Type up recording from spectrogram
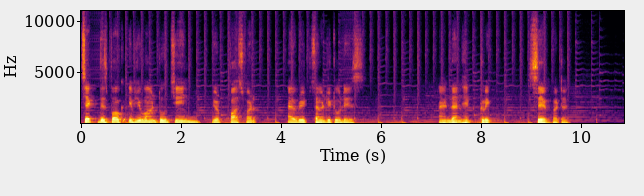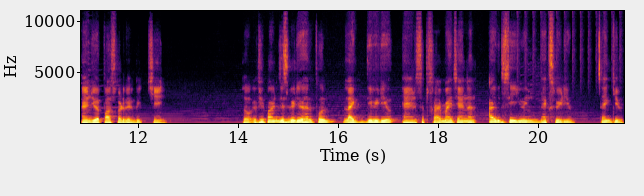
check this box if you want to change your password every 72 days and then hit click save button and your password will be changed so if you find this video helpful, like the video and subscribe my channel. I will see you in next video. Thank you.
